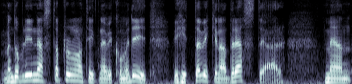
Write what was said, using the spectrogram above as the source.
Men då blir nästa problematik när vi kommer dit. Vi hittar vilken adress det är. Men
